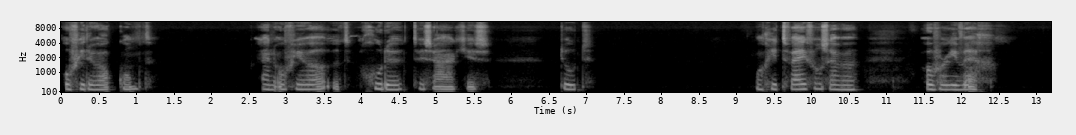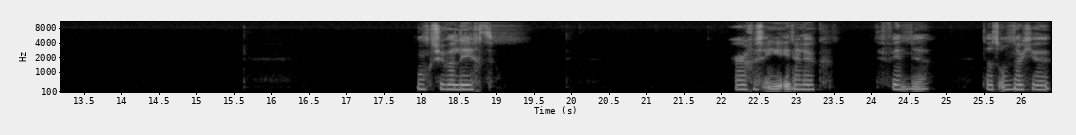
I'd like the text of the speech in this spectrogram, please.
of je er wel komt en of je wel het goede tussen haakjes doet. Mocht je twijfels hebben over je weg. Mocht je wellicht ergens in je innerlijk vinden dat omdat je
